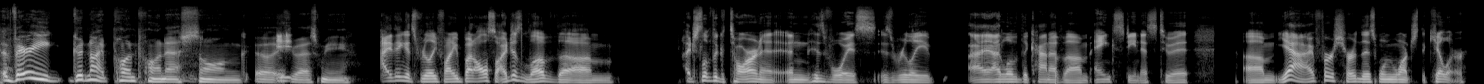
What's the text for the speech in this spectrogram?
A very good night pun pun ash song, uh, if you ask me. I think it's really funny, but also I just love the um I just love the guitar in it and his voice is really I, I love the kind of um angstiness to it. Um yeah, I first heard this when we watched The Killer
